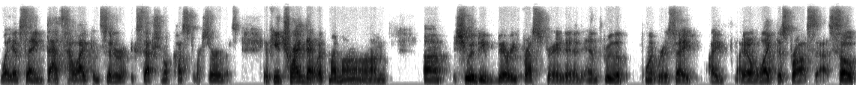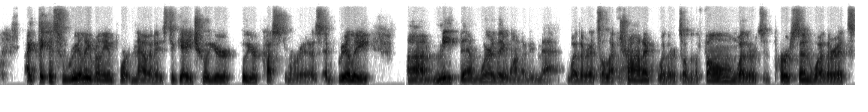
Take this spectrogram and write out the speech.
way of saying that's how I consider exceptional customer service. If you tried that with my mom, um, she would be very frustrated and through the point where you say, I, I don't like this process. So I think it's really, really important nowadays to gauge who your who your customer is and really um, meet them where they want to be met, whether it's electronic, yeah. whether it's over the phone, whether it's in person, whether it's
